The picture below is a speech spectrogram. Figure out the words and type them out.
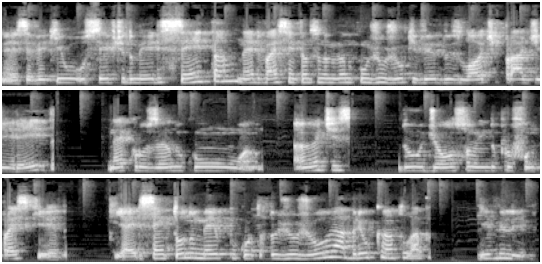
é, você vê que o, o, safety do meio ele senta, né, ele vai sentando, se não me engano, com o Juju que veio do slot para a direita, né, cruzando com antes do Johnson indo para o fundo para a esquerda. E aí ele sentou no meio por conta do Juju e abriu o canto lá pro livre livre.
